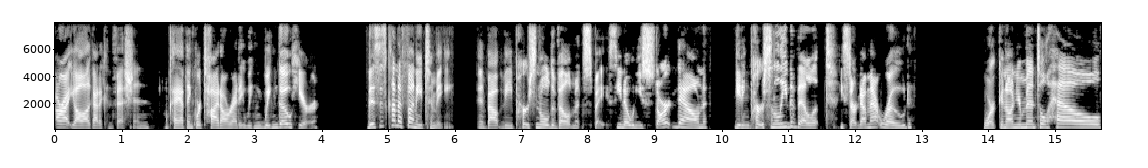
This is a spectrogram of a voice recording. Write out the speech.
All right, y'all, I got a confession. Okay, I think we're tied already. We can we can go here. This is kind of funny to me about the personal development space. You know, when you start down getting personally developed, you start down that road, working on your mental health,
